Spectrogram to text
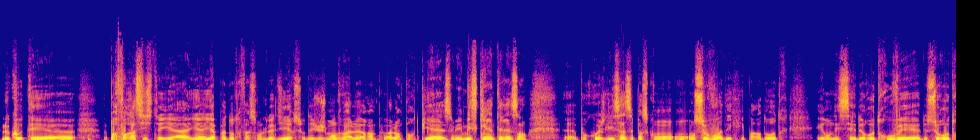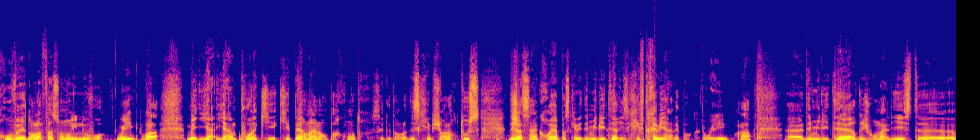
le côté euh, parfois raciste. Il y a, il y a, pas d'autre façon de le dire sur des jugements de valeur un peu à l'emporte-pièce. Mais, mais ce qui est intéressant, pourquoi je lis ça, c'est parce qu'on on, se voit décrit par d'autres et on essaie de retrouver, de se retrouver dans la façon dont ils nous voient. Oui. Voilà. Mais il y a, y a un point qui est, qui est permanent par contre, c'est que dans la description, alors tous Déjà, c'est incroyable parce qu'il y avait des militaires, ils écrivent très bien à l'époque. Oui. Voilà. Euh, des militaires, des journalistes. Euh,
